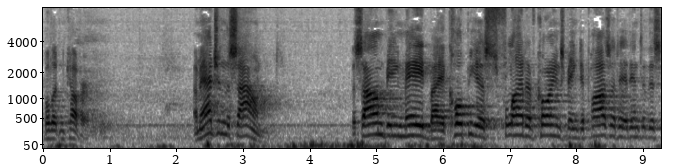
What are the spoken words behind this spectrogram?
bulletin cover. Imagine the sound. The sound being made by a copious flood of coins being deposited into this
